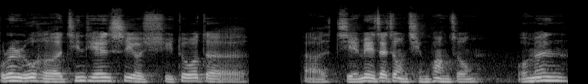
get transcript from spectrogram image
不论如何，今天是有许多的呃姐妹在这种情况中。我们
